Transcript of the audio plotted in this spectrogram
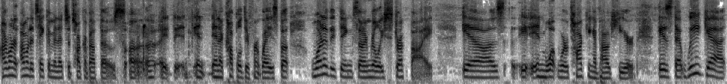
I want to I want to take a minute to talk about those uh, in in a couple different ways. But one of the things that I'm really struck by is in what we're talking about here is that we get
